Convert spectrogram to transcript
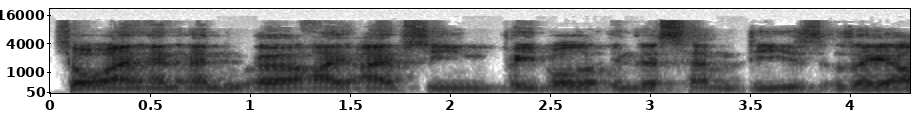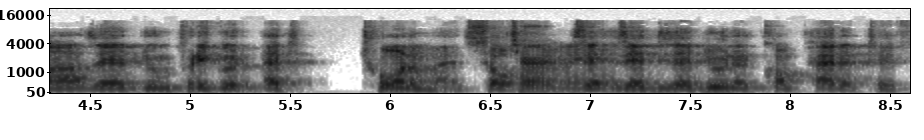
So and and uh, I I've seen people in their seventies. They are they're doing pretty good at tournaments. So Tournament. they, they're, they're doing it competitive.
